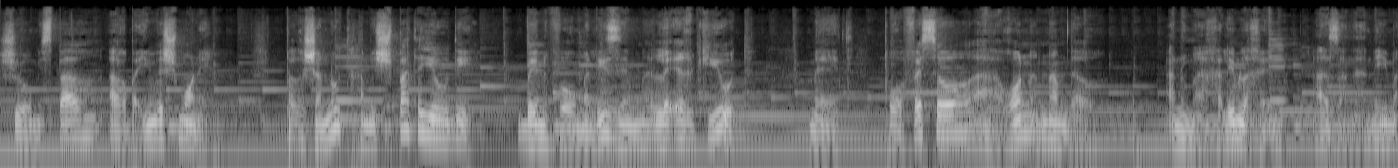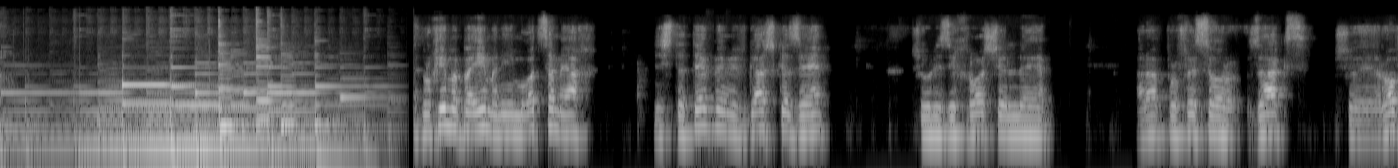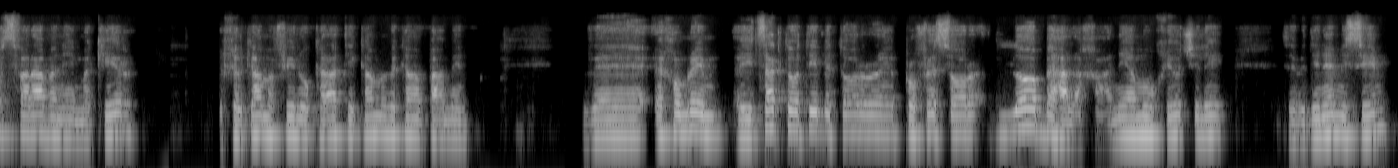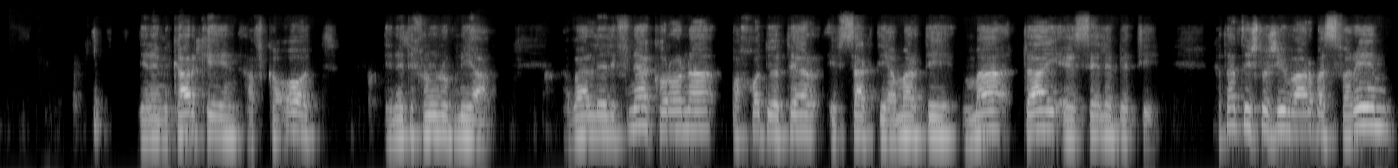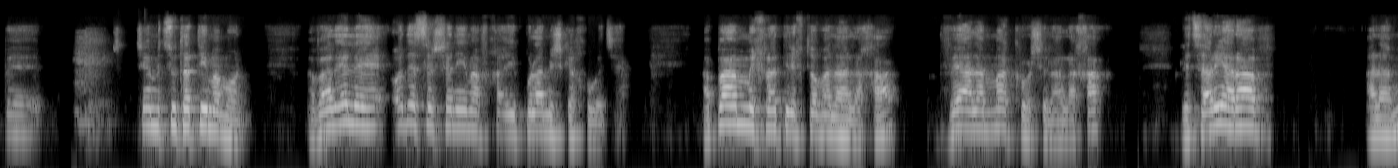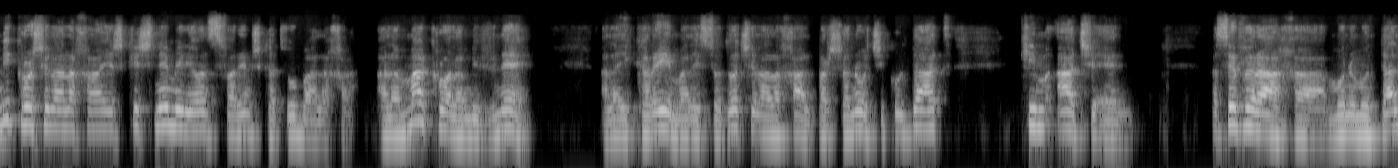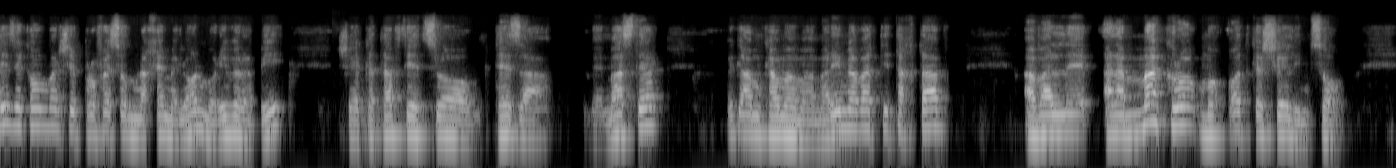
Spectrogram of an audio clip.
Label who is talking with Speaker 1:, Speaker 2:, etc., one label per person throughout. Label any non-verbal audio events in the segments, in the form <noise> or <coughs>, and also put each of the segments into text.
Speaker 1: שיעור מספר 48 פרשנות המשפט היהודי בין פורמליזם לערכיות מאת פרופסור אהרון נמדר. אנו מאחלים לכם האזנה נעימה.
Speaker 2: ברוכים הבאים, אני מאוד שמח להשתתף במפגש כזה שהוא לזכרו של אה, הרב פרופסור זקס, שרוב ספריו אני מכיר, וחלקם אפילו קראתי כמה וכמה פעמים. ואיך אומרים, הצגת אותי בתור פרופסור לא בהלכה, אני המומחיות שלי זה בדיני מיסים, דיני מקרקעין, הפקעות, דיני תכנון ובנייה. אבל לפני הקורונה פחות או יותר הפסקתי, אמרתי, מתי אעשה לביתי? כתבתי 34 ספרים שהם מצוטטים המון, אבל אלה עוד עשר שנים כולם ישכחו את זה. הפעם החלטתי לכתוב על ההלכה ועל המקרו של ההלכה. לצערי הרב, על המיקרו של ההלכה יש כשני מיליון ספרים שכתבו בהלכה. על המקרו, על המבנה, על העיקרים, על היסודות של ההלכה, על פרשנות, שיקול דעת, כמעט שאין. הספר המונומנטלי זה כמובן של פרופסור מנחם אלון, מורי ורבי, שכתבתי אצלו תזה ומאסטר, וגם כמה מאמרים עבדתי תחתיו, אבל אה, על המקרו מאוד קשה למצוא.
